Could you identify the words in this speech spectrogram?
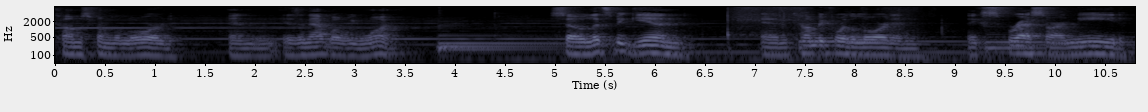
comes from the lord and isn't that what we want? So let's begin and come before the lord and express our need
